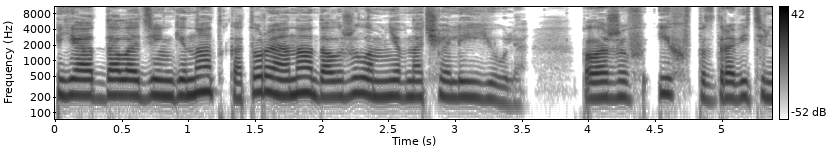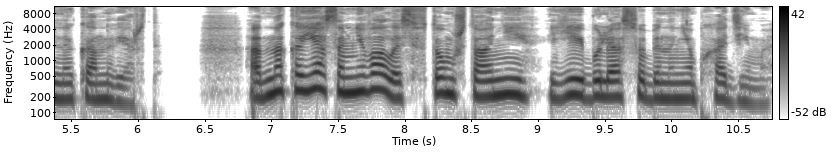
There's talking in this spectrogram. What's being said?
Я отдала деньги Над, которые она одолжила мне в начале июля, положив их в поздравительный конверт. Однако я сомневалась в том, что они ей были особенно необходимы.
